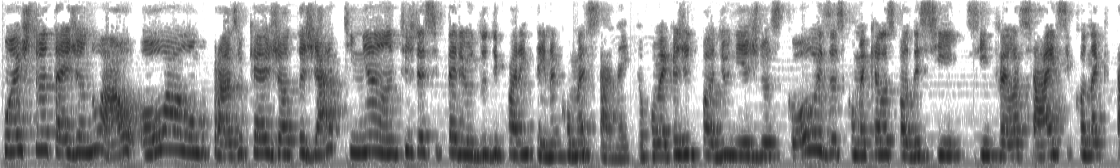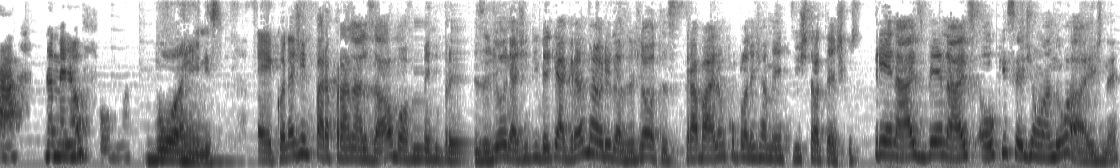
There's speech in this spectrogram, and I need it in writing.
com a estratégia anual ou a longo prazo que a Jota já tinha antes desse período de quarentena começar, né? Então, como é que a gente pode unir as duas coisas? Como é que elas podem se, se entrelaçar e se conectar da melhor forma? Boa, Renis. É, quando a gente para para analisar o movimento empresa júnior, a gente vê que a grande maioria das AJs trabalham com planejamentos estratégicos trienais, bienais ou que sejam anuais, né?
